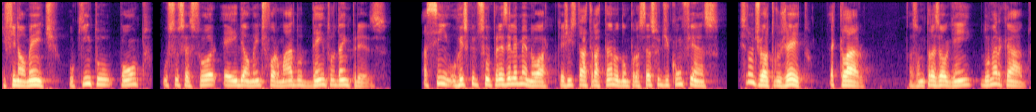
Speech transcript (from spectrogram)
E finalmente, o quinto ponto, o sucessor é idealmente formado dentro da empresa. Assim, o risco de surpresa ele é menor, porque a gente está tratando de um processo de confiança. Se não tiver outro jeito, é claro, nós vamos trazer alguém do mercado.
